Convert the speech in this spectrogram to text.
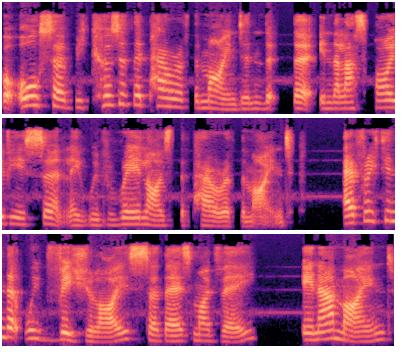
but also because of the power of the mind, and that, in the last five years, certainly, we've realized the power of the mind. Everything that we visualize, so there's my V, in our mind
